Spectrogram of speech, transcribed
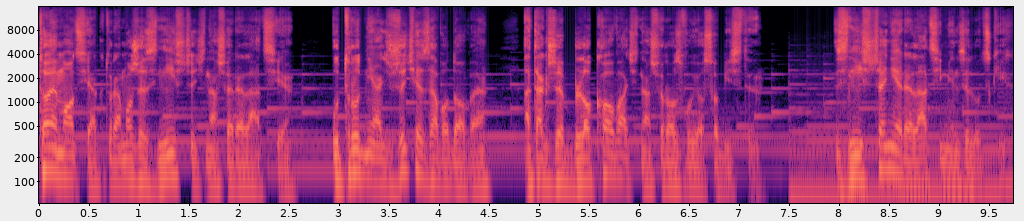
To emocja, która może zniszczyć nasze relacje, utrudniać życie zawodowe, a także blokować nasz rozwój osobisty. Zniszczenie relacji międzyludzkich.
